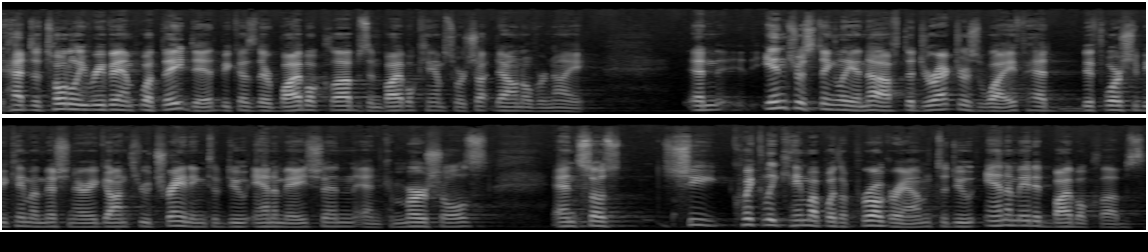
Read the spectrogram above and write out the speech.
had to totally revamp what they did because their Bible clubs and Bible camps were shut down overnight. And interestingly enough, the director's wife had, before she became a missionary, gone through training to do animation and commercials. And so she quickly came up with a program to do animated Bible clubs.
